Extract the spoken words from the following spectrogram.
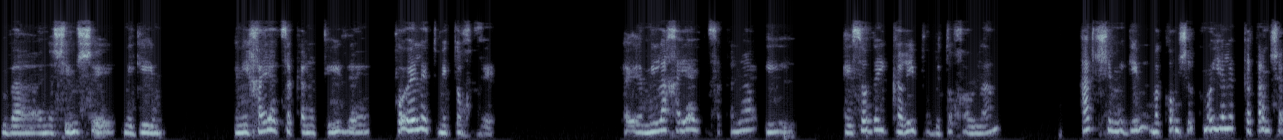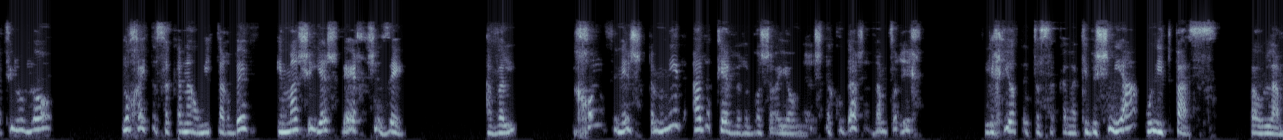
באנשים שמגיעים. אני חיה את סכנתי ופועלת מתוך זה. המילה חיה את הסכנה היא היסוד העיקרי פה בתוך העולם, עד שמגיעים למקום של כמו ילד קטן שאפילו לא, לא חי את הסכנה, הוא מתערבב עם מה שיש ואיך שזה. אבל בכל אופן יש תמיד עד הקבר, רבו שהיה אומר, יש נקודה שאדם צריך לחיות את הסכנה, כי בשנייה הוא נתפס בעולם.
